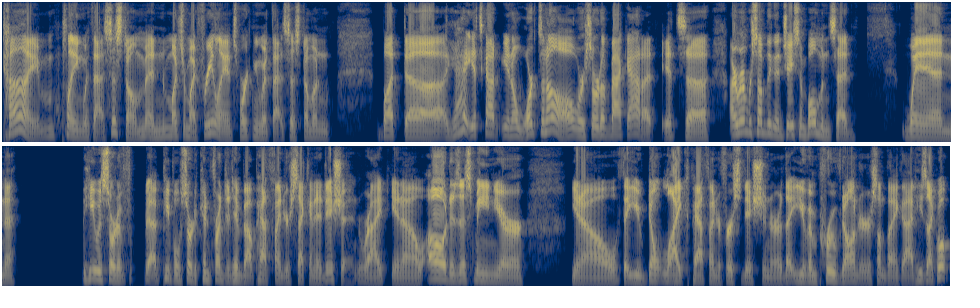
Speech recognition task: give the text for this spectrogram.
time playing with that system and much of my freelance working with that system and but uh yeah it's got you know warts and all we're sort of back at it. It's uh i remember something that Jason Bulmahn said when he was sort of uh, people sort of confronted him about pathfinder second edition right? You know oh does this mean you're you know that you don't like pathfinder first edition or that you've improved on it or something like that? He's like well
